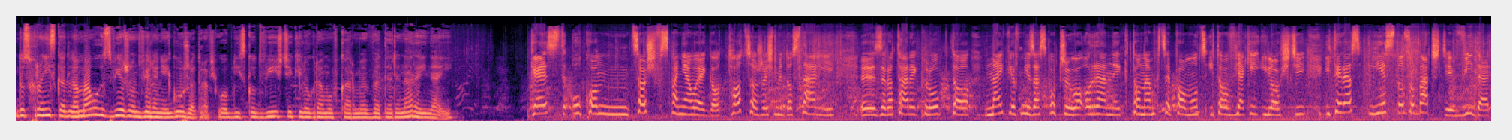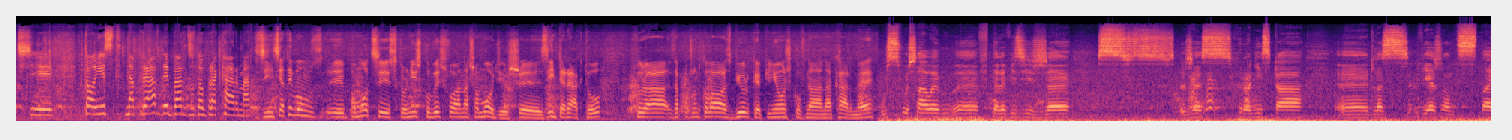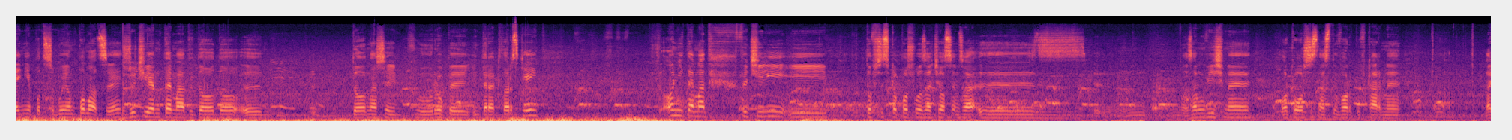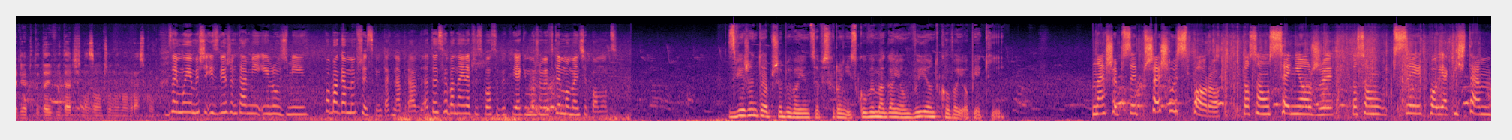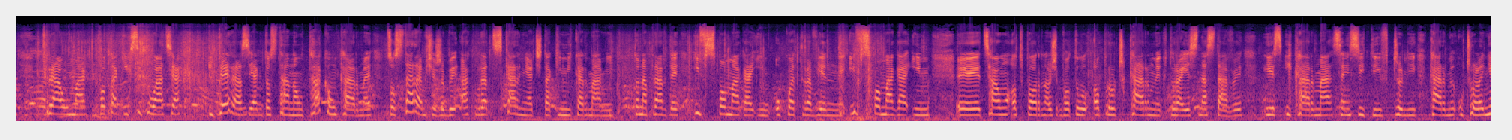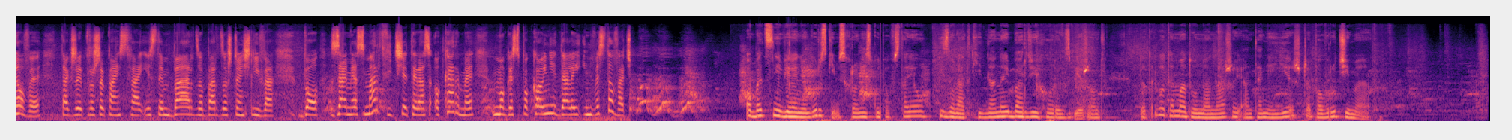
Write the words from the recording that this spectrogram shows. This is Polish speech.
Do schroniska dla małych zwierząt w Jeleniej Górze trafiło blisko 200 kg karmy weterynaryjnej. Gest, ukłon, coś wspaniałego. To, co żeśmy dostali y, z Rotary Klub, to najpierw mnie zaskoczyło, o rany, kto nam chce pomóc i to w jakiej ilości. I teraz jest to, zobaczcie, widać, y, to jest naprawdę bardzo dobra karma. Z inicjatywą y, pomocy schronisku wyszła nasza młodzież z Interaktu, która zapoczątkowała zbiórkę pieniążków na, na karmę. Usłyszałem e, w telewizji, że, że schroniska e, dla zwierząt stajnie potrzebują pomocy. Rzuciłem temat do, do, e, do naszej grupy interaktorskiej. Oni temat chwycili i to wszystko poszło za ciosem. Za, e, no, zamówiliśmy około 16 worków karmy, tak jak tutaj widać na załączonym obrazku. Zajmujemy się i zwierzętami, i ludźmi. Pomagamy wszystkim tak naprawdę. A to jest chyba najlepszy sposób, w jaki możemy w tym momencie pomóc. Zwierzęta przebywające w schronisku wymagają wyjątkowej opieki. Nasze psy przeszły sporo. To są seniorzy, to są psy po jakichś tam traumach, po takich sytuacjach. I teraz jak dostaną taką karmę, co staram się, żeby akurat skarmiać takimi karmami, to naprawdę i wspomaga im układ trawienny, i wspomaga im e, całą odporność, bo tu oprócz karmy, która jest na stawy, jest i karma sensitive, czyli karmy uczuleniowe. Także proszę Państwa, jestem bardzo, bardzo szczęśliwa, bo zamiast martwić się teraz o karmę, mogę spokojnie dalej inwestować. Obecnie w jeleniogórskim schronisku powstają izolatki dla najbardziej chorych zwierząt. Do tego tematu na naszej antenie jeszcze powrócimy.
